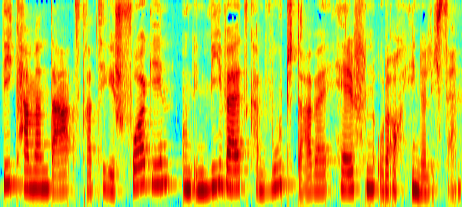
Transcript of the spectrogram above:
Wie kann man da strategisch vorgehen und inwieweit kann Wut dabei helfen oder auch hinderlich sein?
